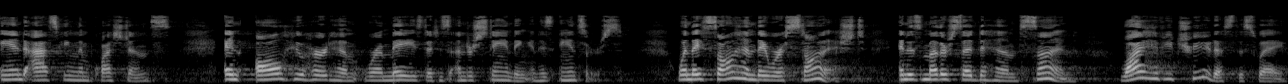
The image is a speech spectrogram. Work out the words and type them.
and asking them questions. And all who heard him were amazed at his understanding and his answers. When they saw him, they were astonished. And his mother said to him, Son, why have you treated us this way?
